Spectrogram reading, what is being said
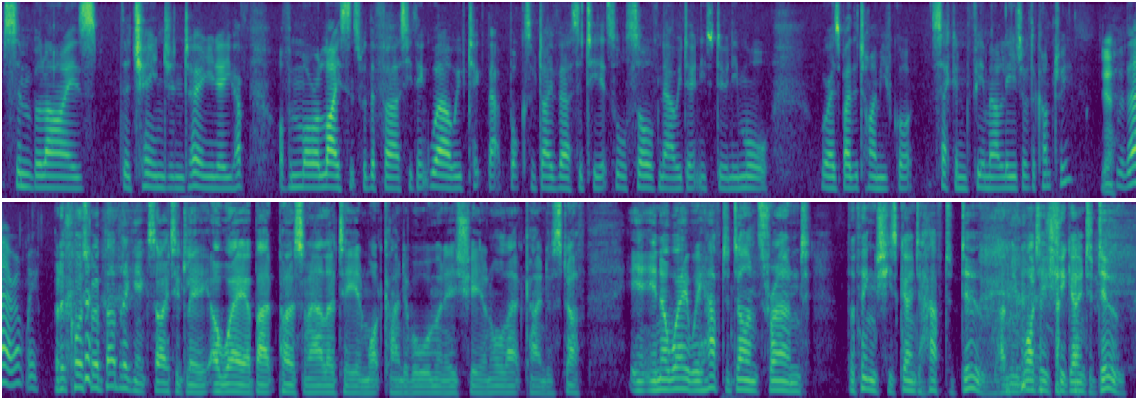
symbolise the change in tone. You know, you have often moral license with the first. You think, well, we've ticked that box of diversity. It's all solved now. We don't need to do any more. Whereas by the time you've got second female leader of the country, Yeah. we're there, aren't we? But of course, we're bubbling excitedly away about personality and what kind of a woman is she and all that kind of stuff. In, in a way, we have to dance round the things she's going to have to do. I mean, what is she going to do?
